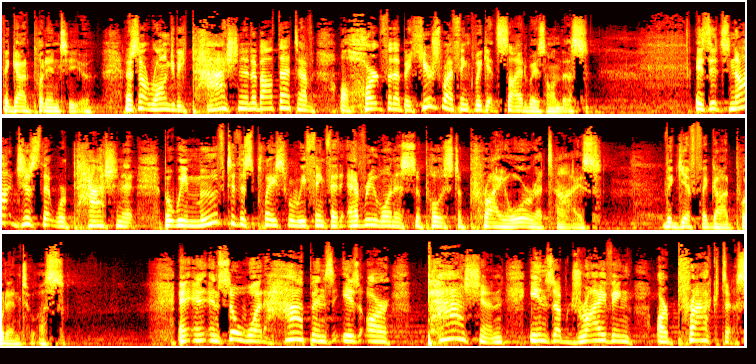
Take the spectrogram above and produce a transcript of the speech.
that God put into you. And it's not wrong to be passionate about that, to have a heart for that. But here's where I think we get sideways on this. Is it's not just that we're passionate, but we move to this place where we think that everyone is supposed to prioritize the gift that God put into us. And, and, and, so what happens is our passion ends up driving our practice.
